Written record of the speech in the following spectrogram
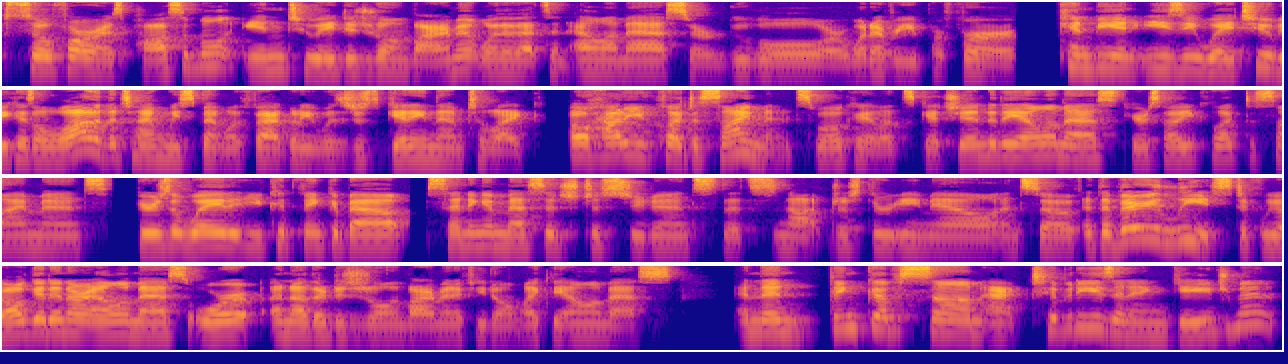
so far as possible into a digital environment, whether that's an LMS or Google or whatever you prefer, can be an easy way too, because a lot of the time we spent with faculty was just getting them to like, oh, how do you collect assignments? Well, okay, let's get you into the LMS. Here's how you collect assignments. Here's a way that you could think about sending a message to students that's not just through email. And so, at the very least, if we all get in our LMS or another digital environment, if you don't like the LMS, and then think of some activities and engagement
